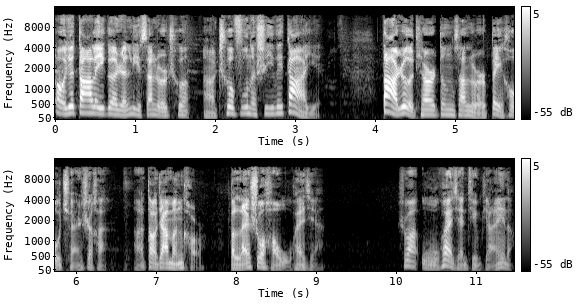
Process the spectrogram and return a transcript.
那 我就搭了一个人力三轮车啊，车夫呢是一位大爷，大热天蹬三轮，背后全是汗啊。到家门口，本来说好五块钱，是吧？五块钱挺便宜的。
